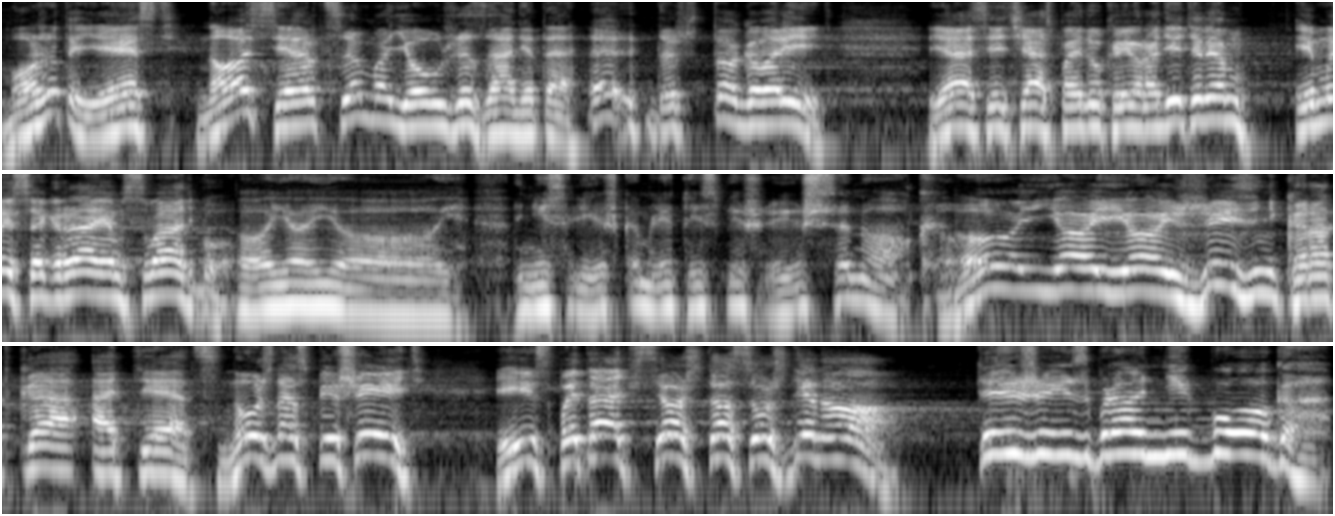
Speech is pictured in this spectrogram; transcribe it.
Может и есть, но сердце мое уже занято. Э, Да что говорить. Я сейчас пойду к ее родителям, и мы сыграем свадьбу. Ой-ой-ой, не слишком ли ты спешишь, сынок? Ой-ой-ой, жизнь коротка, отец. Нужно спешить и испытать все, что суждено. Ты же избранник Бога.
